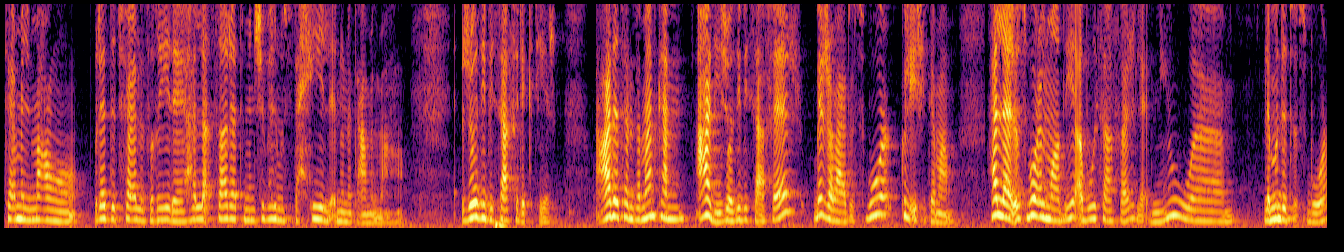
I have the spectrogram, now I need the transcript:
تعمل معه ردة فعل صغيرة هلأ صارت من شبه المستحيل إنه نتعامل معها. جوزي بيسافر كتير. عادة زمان كان عادي جوزي بيسافر بيرجع بعد أسبوع كل إشي تمام. هلأ الأسبوع الماضي أبوه سافر لابني و... لمدة أسبوع.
